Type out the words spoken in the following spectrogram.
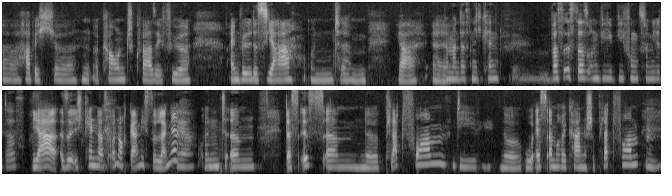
äh, habe ich äh, einen Account quasi für ein wildes Jahr und ähm, ja. Äh, Wenn man das nicht kennt, was ist das und wie, wie funktioniert das? Ja, also ich kenne das auch noch gar nicht so lange. Ja. Und ähm, das ist ähm, eine Plattform, die eine US-amerikanische Plattform, mhm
